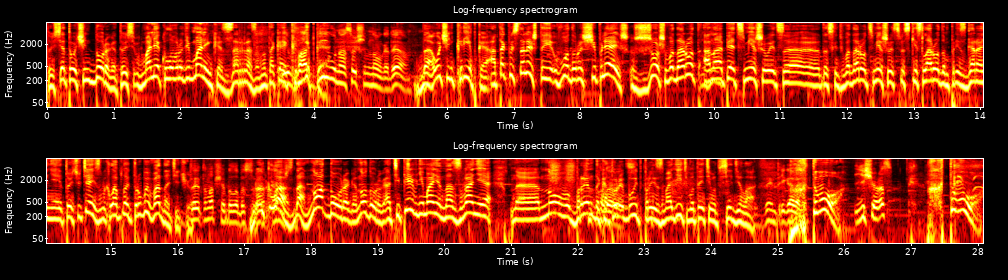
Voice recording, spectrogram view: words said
То есть это очень дорого. То есть молекула вроде маленькая, зараза, но такая И крепкая. воды у нас очень много, да. Да, очень крепкая. А так представляешь, ты воду расщепляешь, жжешь водород, она опять смешивается, э, так сказать, водород смешивается с кислородом при сгорании. То есть у тебя из выхлопной трубы вода течет. Да это вообще было бы супер. Ну, класс, да, но дорого, но дорого. А теперь, внимание, название э, нового бренда, Ну, который будет производить вот эти вот все дела. Заинтриговали. Хтво! Еще раз. Хтво!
